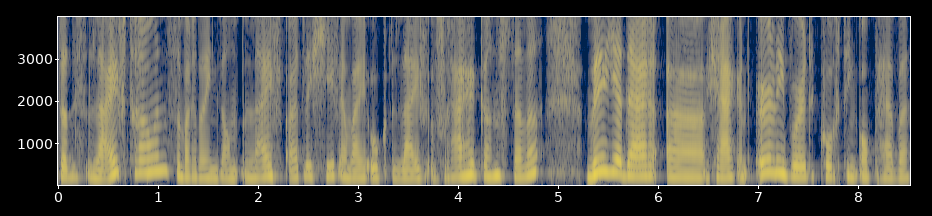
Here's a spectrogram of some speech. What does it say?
Dat is live trouwens, waar ik dan live uitleg geef en waar je ook live vragen kan stellen. Wil je daar uh, graag een early bird korting op hebben?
